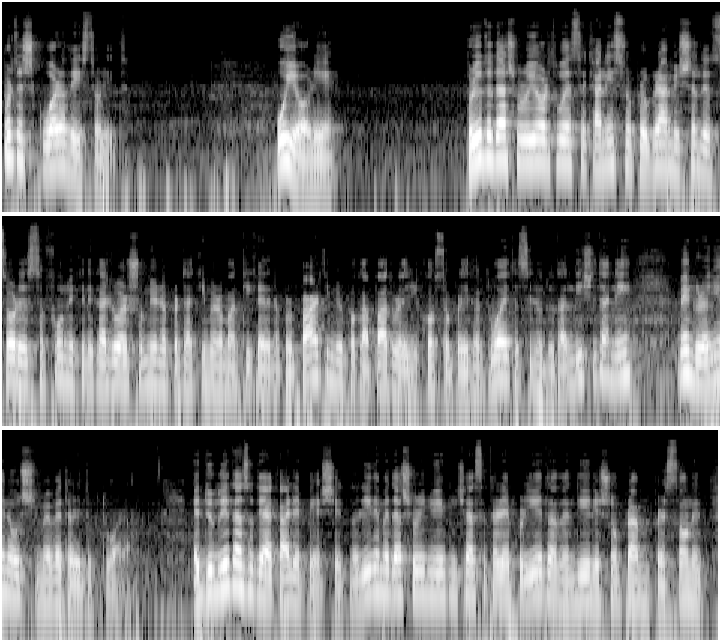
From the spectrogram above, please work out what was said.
për të shkuarën dhe historitë. Ujori Për ju të dashur ujorë thuhet se ka nisur programi shëndetësor dhe së fundmi keni kaluar shumë mirë nëpër takime romantike dhe nëpër party, mirëpo ka patur edhe një kosto për jetën tuaj, të cilën do ta ndiqnit tani me ngrënien e ushqimeve të reduktuara. E dymbëdhjeta zodiakale Peshqit. Në lidhje me dashurinë ju jep një qasje të re për jetën dhe ndiheni shumë pranë personit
